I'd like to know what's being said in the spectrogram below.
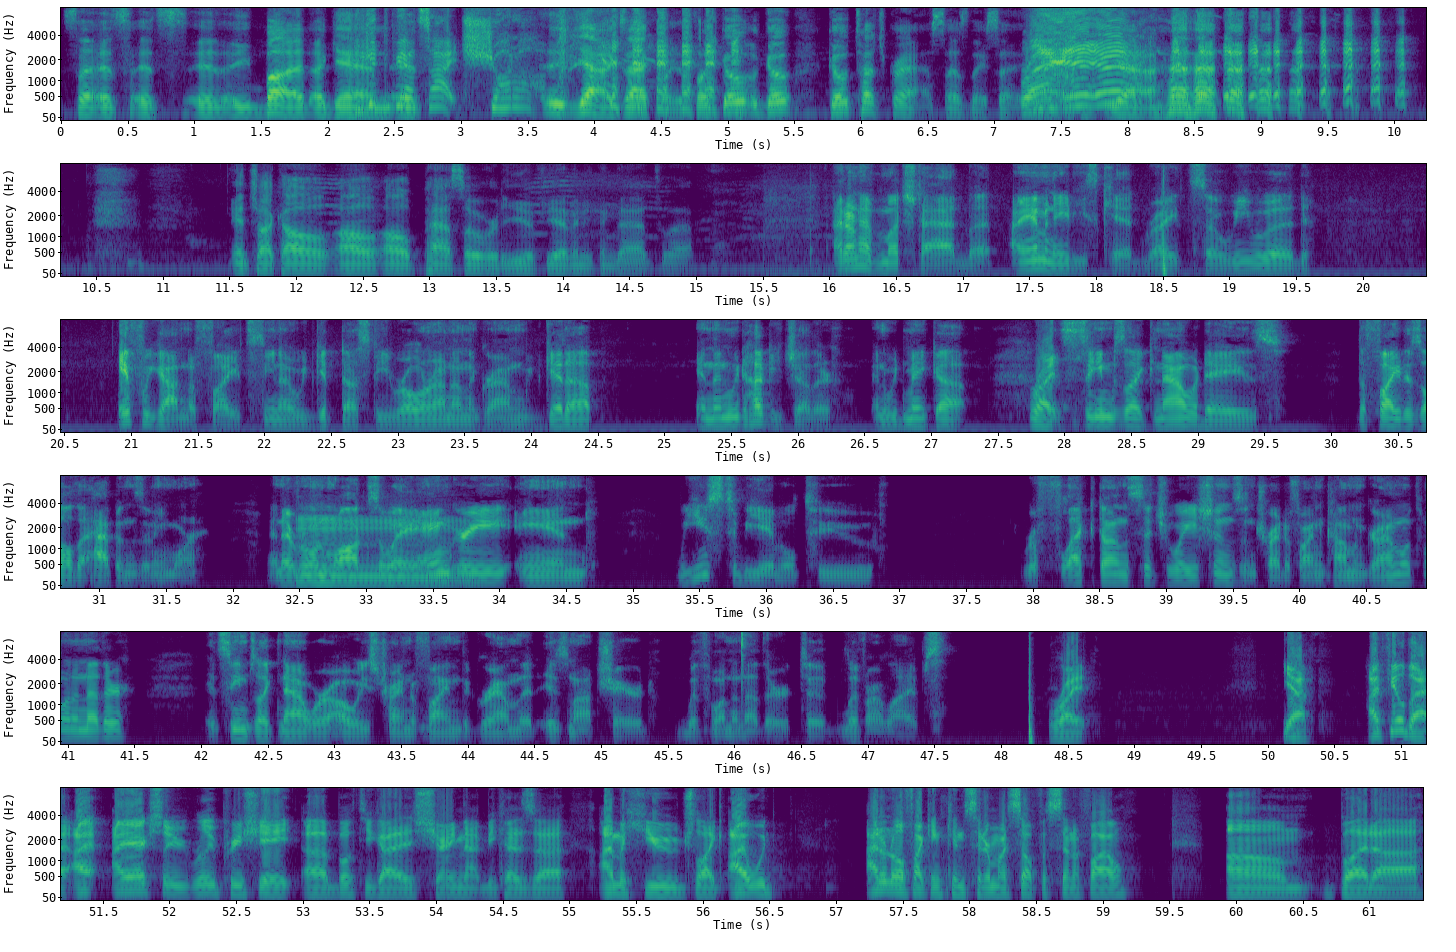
so it's it's it, but You again, get to be it's- outside. Shut up. yeah, exactly. It's like go go go touch grass, as they say. Right. Yeah. and Chuck, I'll I'll I'll pass over to you if you have anything to add to that. I don't have much to add, but I am an 80s kid, right? So we would, if we got into fights, you know, we'd get dusty, roll around on the ground, we'd get up, and then we'd hug each other and we'd make up. It Right. seems like nowadays the fight is all that happens anymore. And everyone walks away Mm. angry. And we used to be able to reflect on situations and try to find common ground with one another. It seems like now we're always trying to find the ground that is not shared with one another to live our lives. Right. Yeah, I feel that. I, I actually really appreciate uh, both you guys sharing that because uh, I'm a huge like I would I don't know if I can consider myself a cinephile, um, but uh,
